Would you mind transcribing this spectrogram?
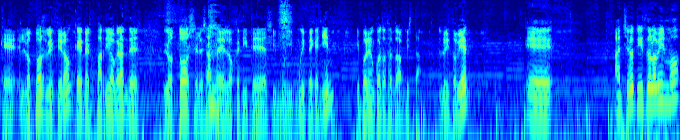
que los dos lo hicieron, que en los partidos grandes los dos se les hace el objetite así muy, muy pequeñín y ponen cuatro centros a la pista. Lo hizo bien. Eh, Ancelotti hizo lo mismo,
